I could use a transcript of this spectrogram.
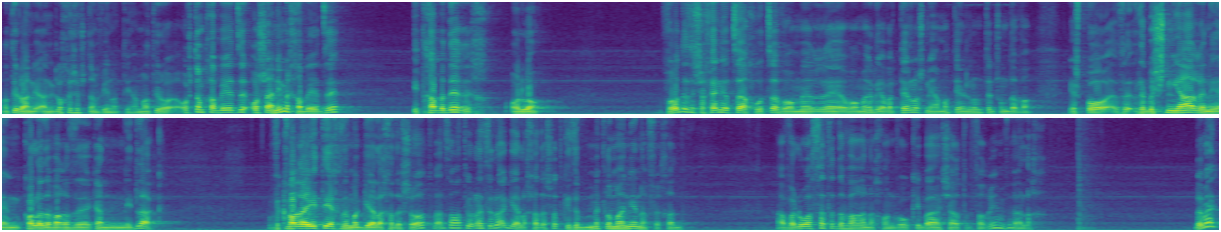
אמרתי לו, אני, אני לא חושב שאתה מבין אותי. אמרתי לו, או שאתה מכבה את זה, או שאני מכבה את זה, איתך בדרך, או לא. ועוד איזה שכן יוצא החוצה ואומר, אה, הוא אומר לי, אבל תן לו שנייה, אמרתי, אני לא נותן שום דבר. יש פה, זה, זה בשנייה, הרי כל הדבר הזה כאן נדלק. וכבר ראיתי איך זה מגיע לחדשות, ואז אמרתי, אולי זה לא יגיע לחדשות, כי זה באמת לא מעניין אף אחד. אבל הוא עשה את הדבר הנכון, והוא קיבל ישר את הדברים והלך. באמת,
